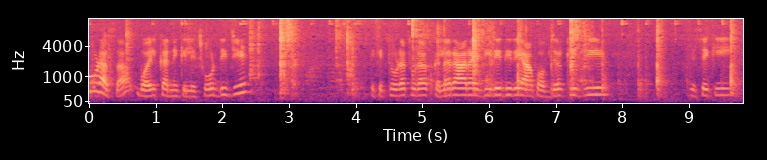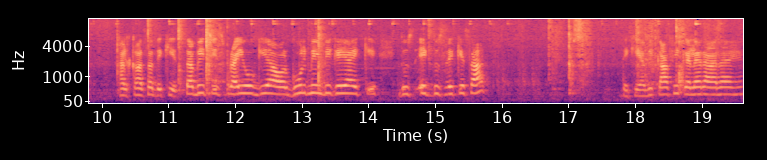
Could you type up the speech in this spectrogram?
थोड़ा सा बॉईल करने के लिए छोड़ दीजिए। देखिए थोड़ा थोड़ा कलर आ रहा है। धीरे धीरे आप ऑब्ज़र्व कीजिए। जैसे कि हल्का सा देखिए सभी चीज़ फ्राई हो गया और घुल मिल भी गया एक दूस, एक दूसरे के साथ। देखिए अभी काफ़ी कलर आ रहा है।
